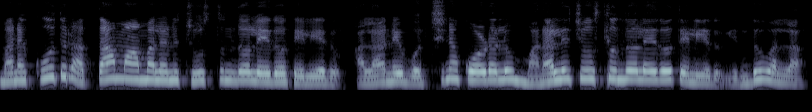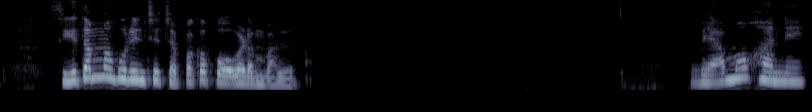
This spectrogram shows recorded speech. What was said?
మన కూతురు అత్తామామలను చూస్తుందో లేదో తెలియదు. అలానే వచ్చిన కోడలు మనల్ని చూస్తుందో లేదో తెలియదు. ఎందువల్ల? సీతమ్మ గురించి చెప్పకపోవడం వల్ల. వ్యామోహాన్ని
